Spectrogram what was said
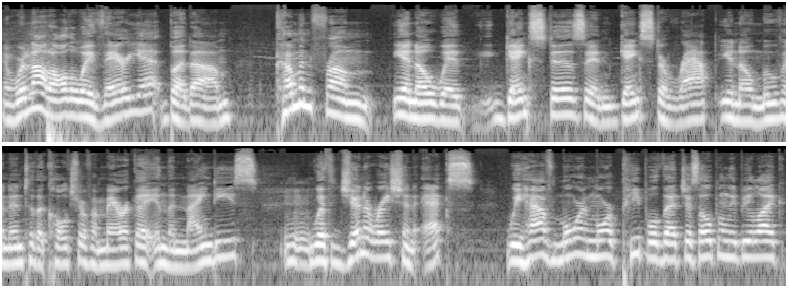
and we're not all the way there yet, but um, coming from you know with gangsters and gangster rap, you know, moving into the culture of America in the '90s, with Generation X, we have more and more people that just openly be like,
